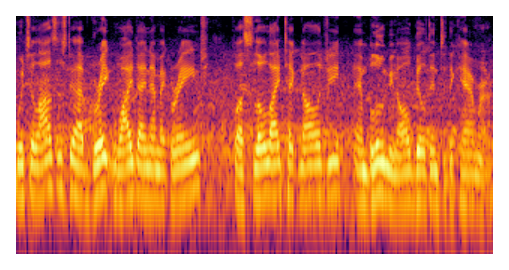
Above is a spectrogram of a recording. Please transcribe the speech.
which allows us to have great wide dynamic range, plus low light technology and blooming all built into the camera.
